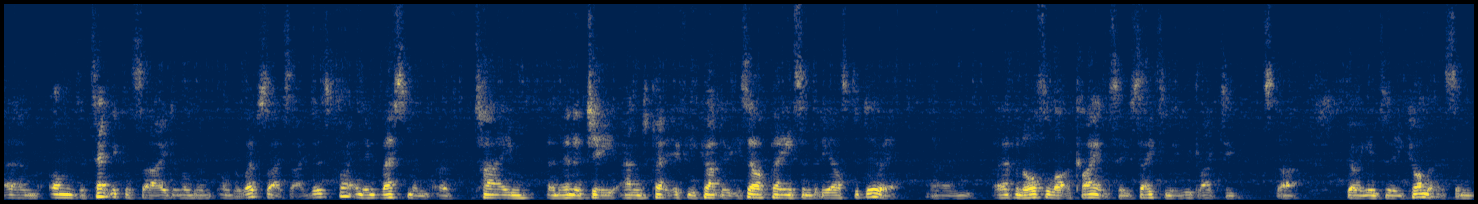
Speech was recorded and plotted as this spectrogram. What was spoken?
um, on the technical side and on the, on the website side, there's quite an investment of time and energy, and pay, if you can't do it yourself, paying somebody else to do it. Um, I have an awful lot of clients who say to me, "We'd like to start going into e-commerce," and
